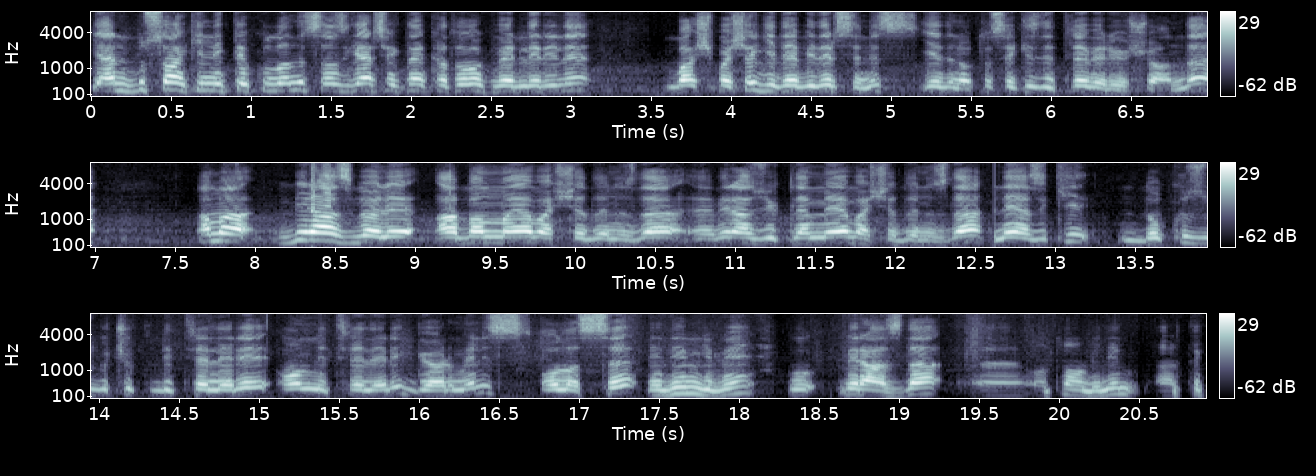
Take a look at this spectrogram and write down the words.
Yani bu sakinlikte kullanırsanız gerçekten katalog verileriyle baş başa gidebilirsiniz. 7.8 litre veriyor şu anda. Ama biraz böyle abanmaya başladığınızda, e, biraz yüklenmeye başladığınızda ne yazık ki 9.5 litreleri, 10 litreleri görmeniz olası. Dediğim gibi bu biraz da e, otomobilin artık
